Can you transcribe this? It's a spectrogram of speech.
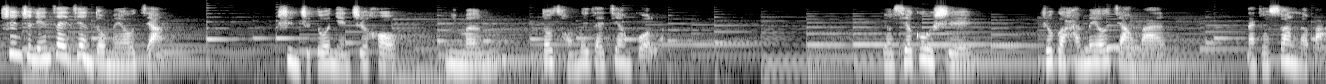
甚至连再见都没有讲，甚至多年之后，你们都从未再见过了。有些故事，如果还没有讲完，那就算了吧。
